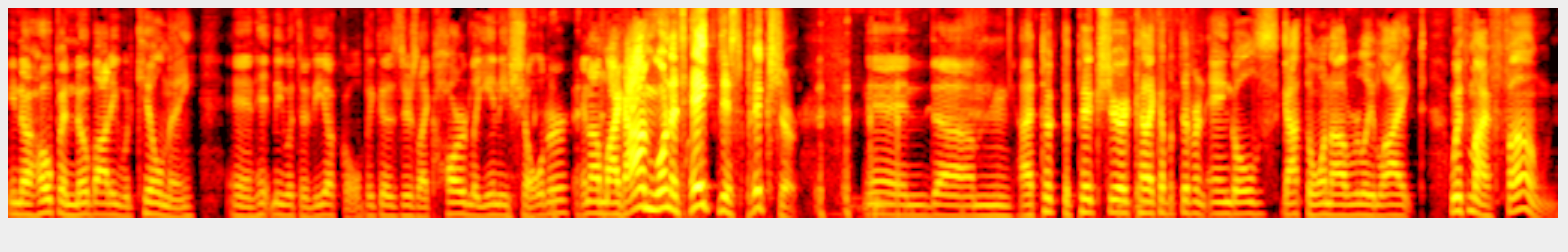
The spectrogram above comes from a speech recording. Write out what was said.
you know, hoping nobody would kill me and hit me with the vehicle because there's like hardly any shoulder, and I'm like, "I'm going to take this picture." and um, I took the picture, cut a couple different angles, got the one I really liked with my phone.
